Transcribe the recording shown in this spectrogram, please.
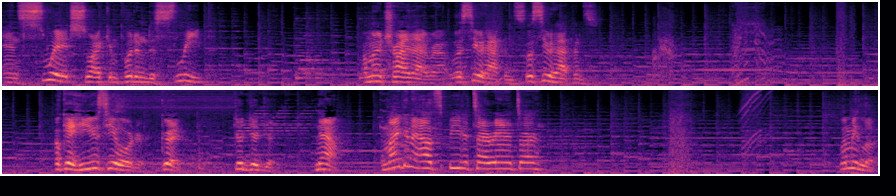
and switch so I can put him to sleep. I'm gonna try that route. Let's see what happens. Let's see what happens. Okay, he used heal order. Good. Good, good, good. Now, am I gonna outspeed a Tyranitar? Let me look.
